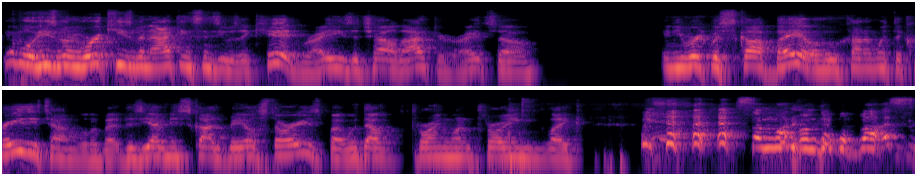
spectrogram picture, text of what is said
yeah well he's been work he's been acting since he was a kid right he's a child actor right so and you worked with Scott Baio, who kind of went to crazy town a little bit. Does he have any Scott Baio stories, but without throwing one, throwing like someone under the bus?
